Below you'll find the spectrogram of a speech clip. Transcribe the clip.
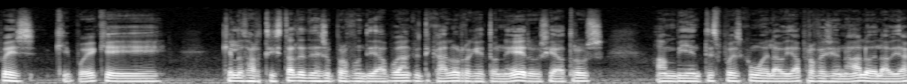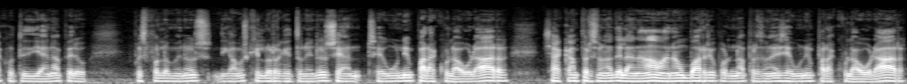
pues que puede que, que los artistas desde su profundidad puedan criticar a los reggaetoneros y a otros ambientes pues como de la vida profesional o de la vida cotidiana, pero pues por lo menos digamos que los reggaetoneros se, se unen para colaborar, sacan personas de la nada, van a un barrio por una persona y se unen para colaborar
